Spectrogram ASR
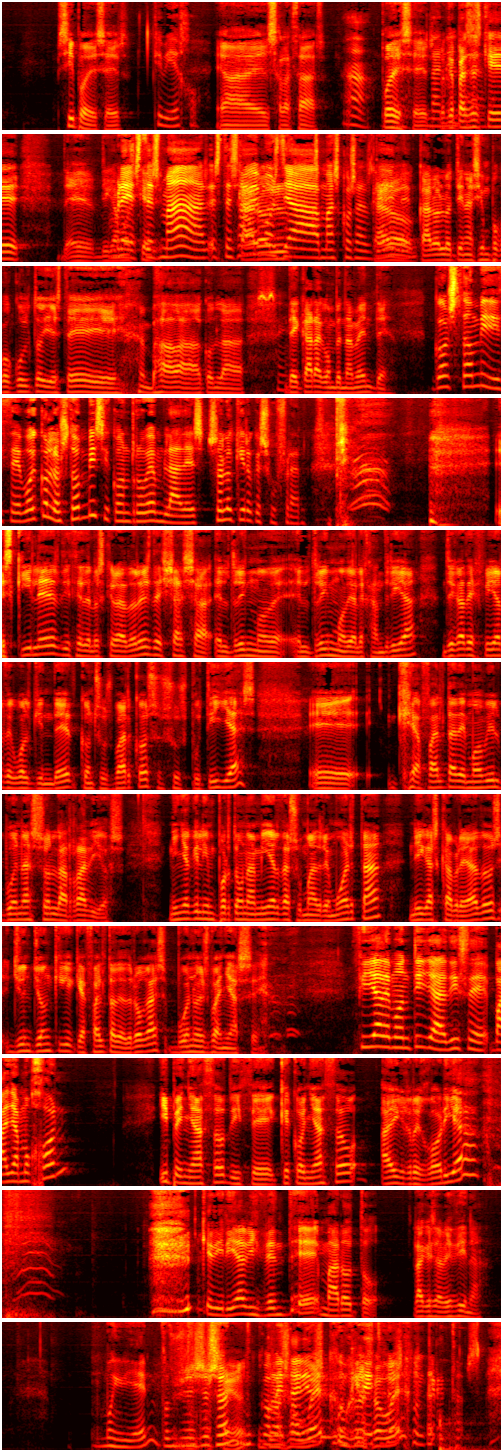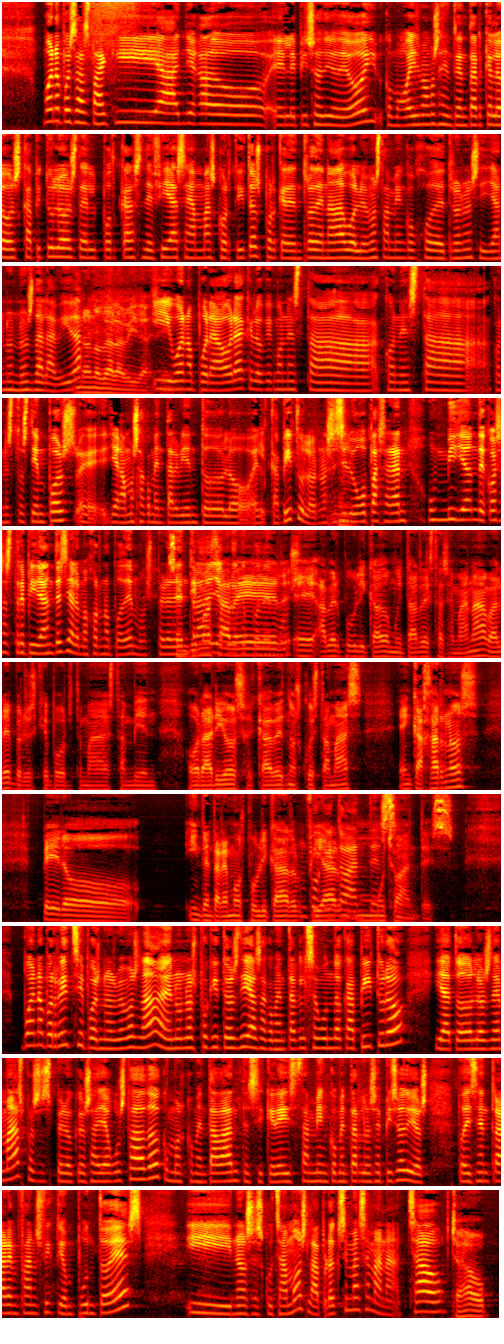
Sí puede ser. Qué viejo. Ah, el Salazar. Ah, Puede ser. Lo que pasa es que, eh, digamos Hombre, este que es más. Este sabemos Carol- ya más cosas de él. Claro, ¿eh? Carol lo tiene así un poco oculto y este va con la de cara completamente. Ghost Zombie dice: Voy con los zombies y con Rubén Blades. Solo quiero que sufran. Skillers dice de los creadores de Shasha, el ritmo de, el ritmo de Alejandría, llega de Fear the Walking Dead con sus barcos, sus putillas, eh, que a falta de móvil buenas son las radios. Niño que le importa una mierda a su madre muerta, nigas cabreados, y un junkie que a falta de drogas, bueno es bañarse. Filla de Montilla dice: Vaya mojón. Y Peñazo dice, ¿qué coñazo hay Gregoria? que diría Vicente Maroto, la que se avecina. Muy bien, pues No esos sé, son un comentarios concretos. Bueno, pues hasta aquí han llegado el episodio de hoy. Como veis, vamos a intentar que los capítulos del podcast de FIA sean más cortitos porque dentro de nada volvemos también con Juego de Tronos y ya no nos da la vida. No nos da la vida. Y bueno, por ahora creo que con esta, con esta, con estos tiempos eh, llegamos a comentar bien todo lo, el capítulo. No sé si luego pasarán un millón de cosas trepidantes y a lo mejor no podemos, pero de entrada Sentimos creo que haber, podemos. eh, haber publicado muy tarde esta semana, ¿vale? Pero es que por temas también horarios cada vez nos cuesta más encajarnos, pero intentaremos publicar Un fiar antes, mucho sí. antes. Bueno, pues Richie, pues nos vemos nada en unos poquitos días a comentar el segundo capítulo y a todos los demás, pues espero que os haya gustado. Como os comentaba antes, si queréis también comentar los episodios, podéis entrar en fansfiction.es y nos escuchamos la próxima semana. Chao. Chao.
